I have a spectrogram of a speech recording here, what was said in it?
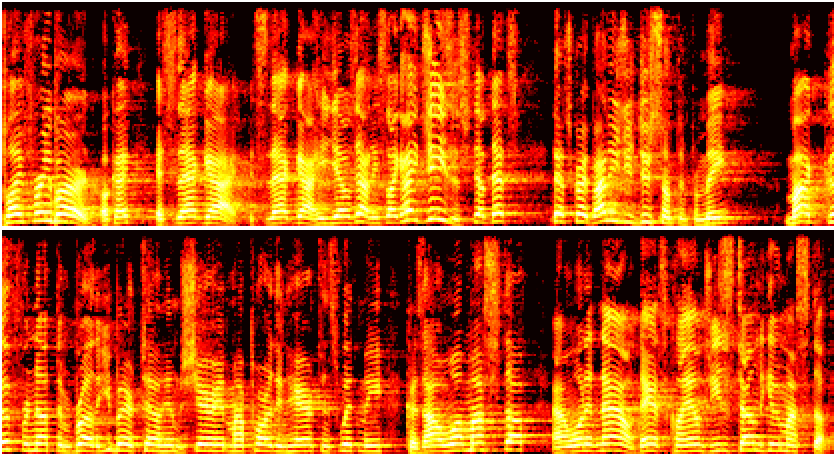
Play Freebird, okay? It's that guy. It's that guy. He yells out. He's like, Hey, Jesus, that's, that's great, but I need you to do something for me. My good for nothing brother, you better tell him to share my part of the inheritance with me because I want my stuff I want it now. Dance clown. Jesus tell him to give him my stuff.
